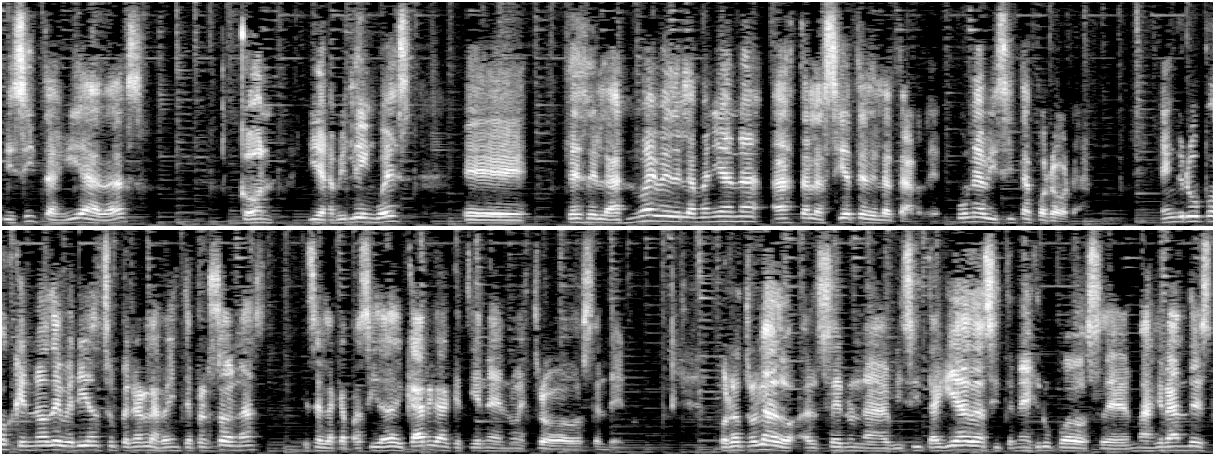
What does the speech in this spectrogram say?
visitas guiadas con guías bilingües. Eh, desde las 9 de la mañana hasta las 7 de la tarde, una visita por hora, en grupos que no deberían superar las 20 personas, esa es la capacidad de carga que tiene nuestro sendero. Por otro lado, al ser una visita guiada, si tenés grupos eh, más grandes,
